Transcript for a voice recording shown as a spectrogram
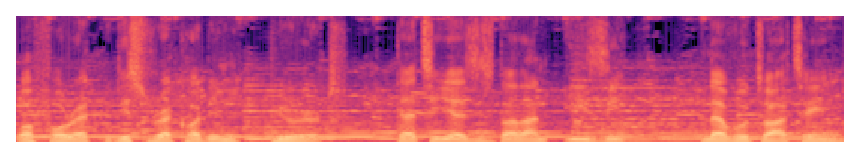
But for rec- this recording period, 30 years is not an easy level to attain.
